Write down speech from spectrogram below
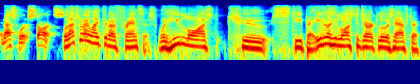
And that's where it starts. Well, that's what I liked about Francis. When he lost to Stipe, even though he lost to Derrick Lewis after,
